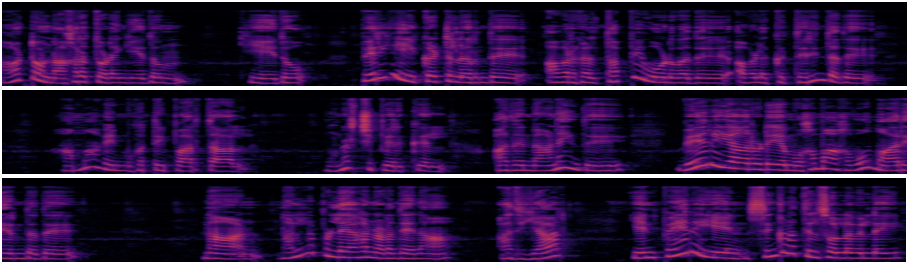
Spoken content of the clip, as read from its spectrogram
ஆட்டோ நகரத் தொடங்கியதும் ஏதோ பெரிய இக்கட்டிலிருந்து அவர்கள் தப்பி ஓடுவது அவளுக்கு தெரிந்தது. அம்மாவின் முகத்தை பார்த்தால் உணர்ச்சி பெருக்கில். அது நனைந்து வேறு யாருடைய முகமாகவும் மாறியிருந்தது. நான் நல்ல பிள்ளையாக நடந்தேனா? அது யார்? என் பெயரை ஏன் சிங்களத்தில் சொல்லவில்லை?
